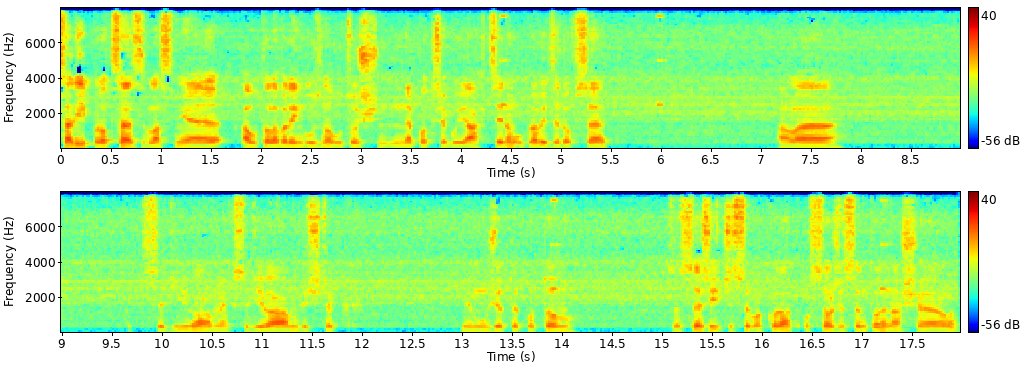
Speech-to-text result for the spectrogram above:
celý proces vlastně autolevelingu znovu, což nepotřebuji. Já chci jenom upravit z offset, ale se dívám, jak se dívám, když tak mi můžete potom zase říct, že jsem akorát osel, že jsem to nenašel,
